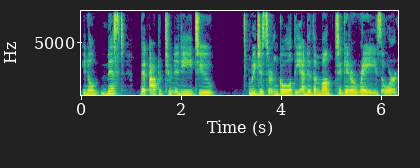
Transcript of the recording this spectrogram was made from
you know, missed that opportunity to reach a certain goal at the end of the month to get a raise or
